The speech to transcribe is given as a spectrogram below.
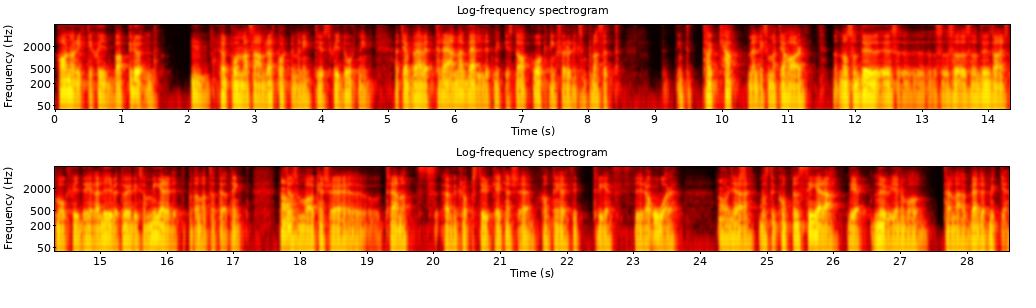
har någon riktig skidbakgrund. Mm. Jag har hållit på med massa andra sporter men inte just skidåkning. Att jag behöver träna väldigt mycket stakåkning för att liksom på något sätt, inte ta ikapp, men liksom att jag har någon som du, som du Daniel, som har åkt skidor hela livet, då är liksom mer lite på ett annat sätt jag har tänkt. Så att ja. jag som har kanske tränat överkroppsstyrka kanske kontinuerligt i tre, fyra år. Ja, att jag måste kompensera det nu genom att träna väldigt mycket.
